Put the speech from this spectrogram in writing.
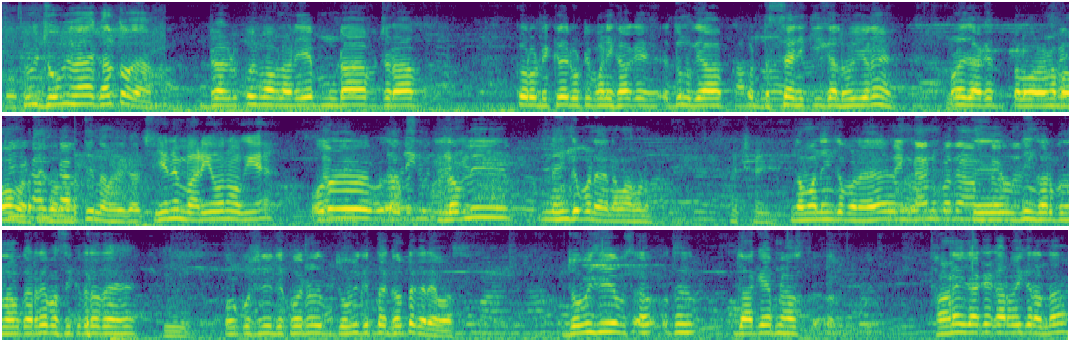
ਕਿਉਂਕਿ ਜੋ ਵੀ ਹੋਇਆ ਗਲਤ ਹੋਇਆ। ਡਰਗ ਕੋਈ ਮਾਮਲਾ ਨਹੀਂ ਇਹ ਮੁੰਡਾ ਵਿਚਾਰਾ ਘਰੋਂ ਨਿਕਲੇ ਰੋਟੀ ਪਾਣੀ ਖਾ ਕੇ ਇਧਰ ਨੂੰ ਗਿਆ ਪਰ ਦੱਸਿਆ ਨਹੀਂ ਕੀ ਗੱਲ ਹੋਈ ਉਹਨੇ। ਉਹਨੇ ਜਾ ਕੇ ਤਲਵਾਰ ਨਾਲ ਬਾਹਾਂ ਮਾਰਤੀ ਤੁਹਾਨੂੰ ਨਾ ਹੋਏਗਾ ਜਿਹਨੇ ਮਾਰੀਆਂ ਉਹਨਾਂ ਹੋ ਗਿਆ ਉਹਦਾ ਲਵਲੀ ਨਿਹੰਗ ਬਣਿਆ ਨਵਾਂ ਹੁਣ। ਅੱਛਾ ਜੀ। ਨਵਾਂ ਲਿੰਗ ਬਣਾਇਆ ਲਿੰਗਾਂ ਨੂੰ ਬਦਨਾਮ ਤੇ ਲਿੰਗਾਂ ਨੂੰ ਬਦਨਾਮ ਕਰ ਰਿਹਾ ਬਸ ਇੱਕ ਤਰ੍ਹਾਂ ਦਾ ਹੈ। ਹੋਰ ਕੁਝ ਨਹੀਂ ਦੇਖੋ ਇਹਨਾਂ ਨੇ ਜੋ ਵੀ ਕੀਤਾ ਗਲਤ ਕਰਿਆ ਬਸ। ਜੋ ਵੀ ਸੀ ਉੱਥੇ ਜਾ ਕੇ ਆਪਣੇ ਥਾਣੇ ਜਾ ਕੇ ਕਾਰਵਾਈ ਕਰਾਂਦਾ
